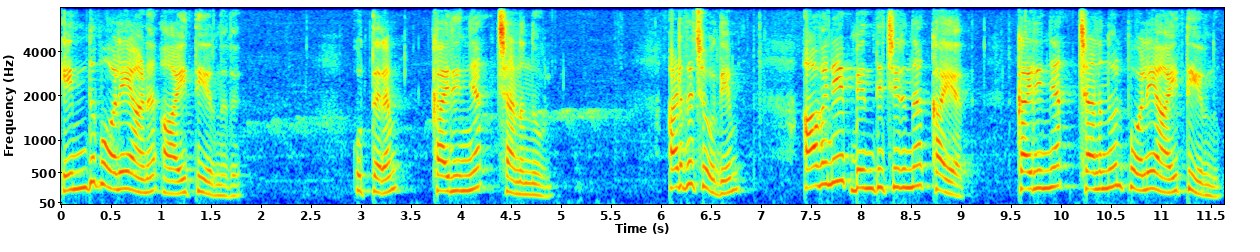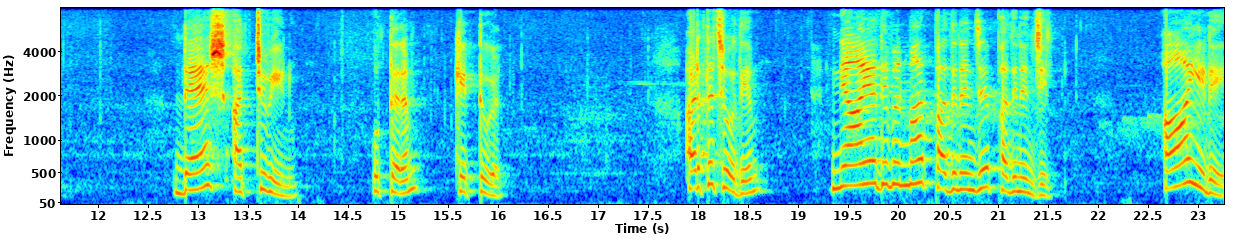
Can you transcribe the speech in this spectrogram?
എന്തുപോലെയാണ് ആയിത്തീർന്നത്? ഉത്തരം കരിഞ്ഞ ചണനൂൽ. അടുത്ത ചോദ്യം. അവനെ ബന്ധിച്ചിരുന്ന കയർ കരിഞ്ഞ ചണനൂൽ പോലെ ആയിത്തീർന്നു. ഡാഷ് അറ്റുവീണു ഉത്തരം കെട്ടുകൾ. അടുത്ത ചോദ്യം. ന്യായാധിപന്മാർ പതിനഞ്ച് പതിനഞ്ചിൽ ആയിടെ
